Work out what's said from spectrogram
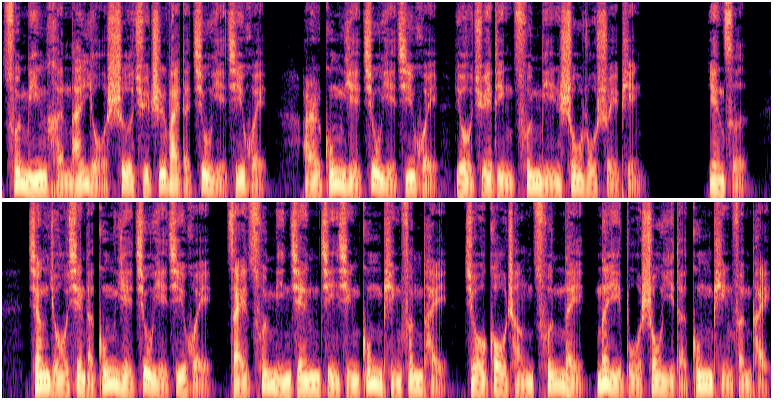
村民很难有社区之外的就业机会。而工业就业机会又决定村民收入水平，因此，将有限的工业就业机会在村民间进行公平分配，就构成村内内部收益的公平分配。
